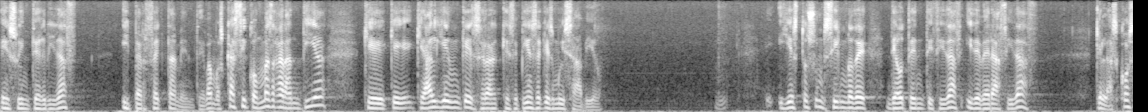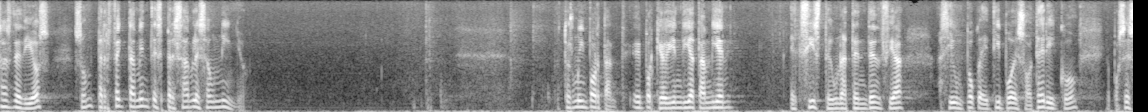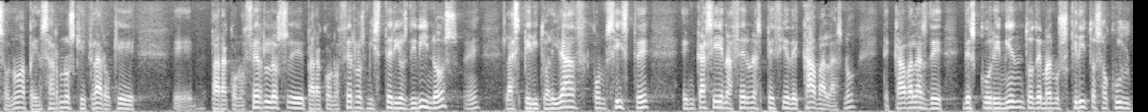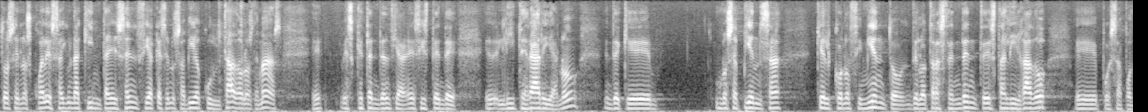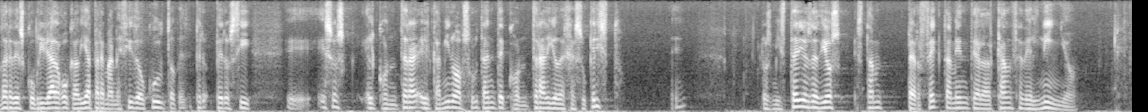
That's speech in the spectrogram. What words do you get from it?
en su integridad y perfectamente. Vamos, casi con más garantía que, que, alguien que se, que se, piense que es muy sabio. Y esto es un signo de, de autenticidad y de veracidad, que las cosas de Dios son perfectamente expresables a un niño. Esto es muy importante, ¿eh? porque hoy en día también existe una tendencia así un poco de tipo esotérico, pues eso, ¿no? A pensarnos que, claro, que eh, para, conocer los, eh, para conocer los misterios divinos, la espiritualidad consiste en casi en hacer una especie de cábalas, ¿no? De cábalas de descubrimiento de manuscritos ocultos en los cuales hay una quinta esencia que se nos había ocultado a los demás. ¿Ves qué tendencia existe de literaria, ¿no? De que uno se piensa que el conocimiento de lo trascendente está ligado eh, pues a poder descubrir algo que había permanecido oculto, pero, pero sí, eh, eso es el, camino absolutamente contrario de Jesucristo. ¿eh? Los misterios de Dios están perfectamente al alcance del niño.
